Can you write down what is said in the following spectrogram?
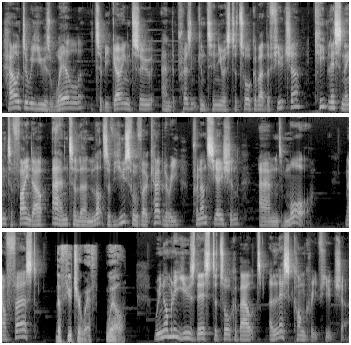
How do we use will to be going to and the present continuous to talk about the future? Keep listening to find out and to learn lots of useful vocabulary, pronunciation, and more. Now, first, The future with will. We normally use this to talk about a less concrete future,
